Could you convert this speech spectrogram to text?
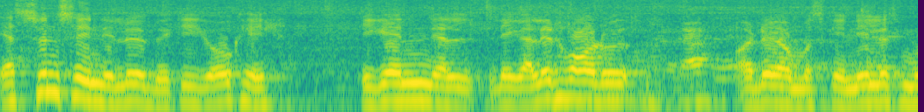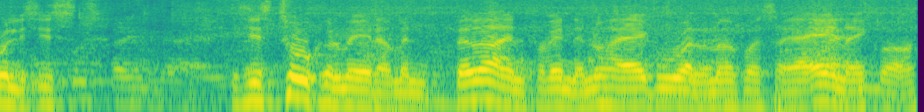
jeg synes egentlig, løbet gik okay. Igen, jeg lægger lidt hårdt ud, og det var måske en lille smule de sidste, de sidste to kilometer, men bedre end forventet. Nu har jeg ikke uge eller noget på, så jeg aner ikke, hvor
